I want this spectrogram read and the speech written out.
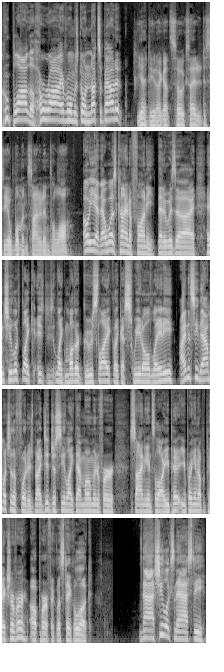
hoopla, the hurrah? Everyone was going nuts about it. Yeah, dude, I got so excited to see a woman sign it into law. Oh yeah, that was kind of funny. That it was uh, and she looked like like Mother Goose like, like a sweet old lady. I didn't see that much of the footage, but I did just see like that moment of her signing into law. Are you you bringing up a picture of her? Oh, perfect. Let's take a look. Nah, she looks nasty.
